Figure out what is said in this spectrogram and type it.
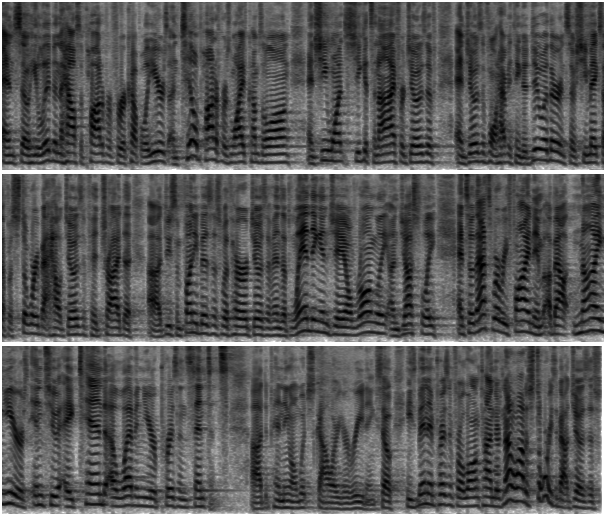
And so he lived in the house of Potiphar for a couple of years until Potiphar's wife comes along and she wants, she gets an eye for Joseph, and Joseph won't have anything to do with her. And so she makes up a story about how Joseph had tried to uh, do some funny business with her. Joseph ends up landing in jail wrongly, unjustly. And so that's where we find him about nine years into a 10 to 11 year prison sentence uh, depending on which scholar you're reading. So he's been in prison for a long time. There's not a lot of stories about Joseph.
